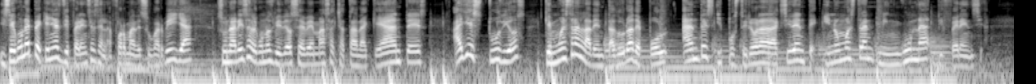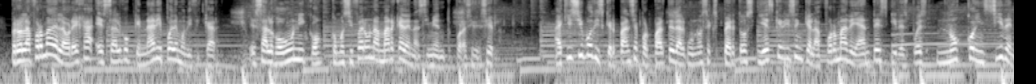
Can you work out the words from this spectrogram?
Y según hay pequeñas diferencias en la forma de su barbilla, su nariz en algunos videos se ve más achatada que antes, hay estudios que muestran la dentadura de Paul antes y posterior al accidente y no muestran ninguna diferencia. Pero la forma de la oreja es algo que nadie puede modificar, es algo único, como si fuera una marca de nacimiento, por así decirlo. Aquí sí hubo discrepancia por parte de algunos expertos y es que dicen que la forma de antes y después no coinciden.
